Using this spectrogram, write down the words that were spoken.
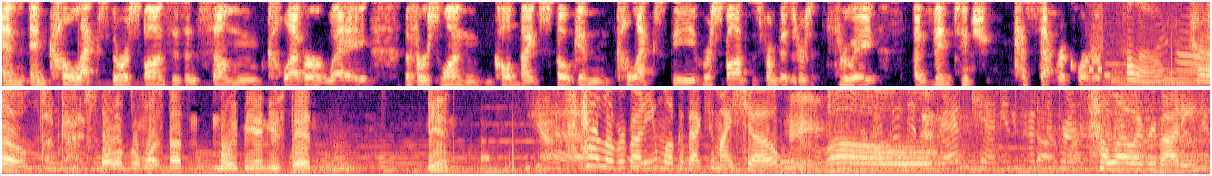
and, and collects the responses in some clever way. The first one, called Night Spoken, collects the responses from visitors through a, a vintage cassette recorder. Hello. Hello. What's up, guys? Hola, ¿cómo estás? Muy bien, ¿y usted? Bien. Yeah. Hello, everybody, and welcome back to my show. Hey. Welcome to the Grand Canyon Star Park. Hello, everybody.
